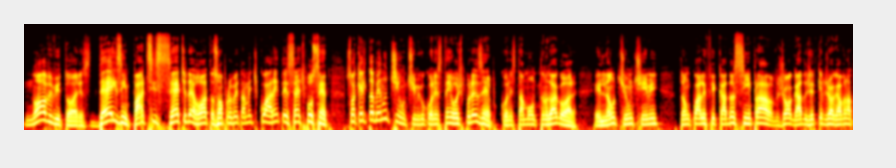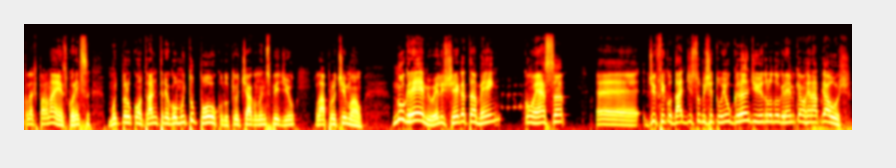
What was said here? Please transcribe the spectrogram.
9 vitórias, 10 empates e 7 derrotas, um aproveitamento de 47%. Só que ele também não tinha um time que o Corinthians tem hoje, por exemplo. O Corinthians tá montando agora. Ele não tinha um time tão qualificado assim pra jogar do jeito que ele jogava no Atlético Paranaense. O Corinthians, muito pelo contrário, entregou muito pouco do que o Thiago Nunes pediu lá pro Timão. No Grêmio, ele chega também com essa é, dificuldade de substituir o grande ídolo do Grêmio, que é o Renato Gaúcho.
